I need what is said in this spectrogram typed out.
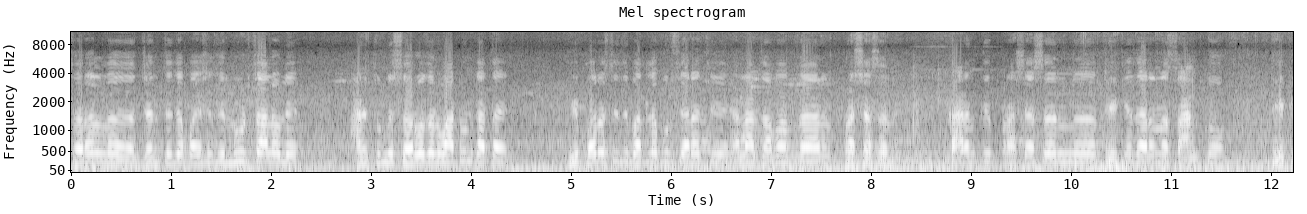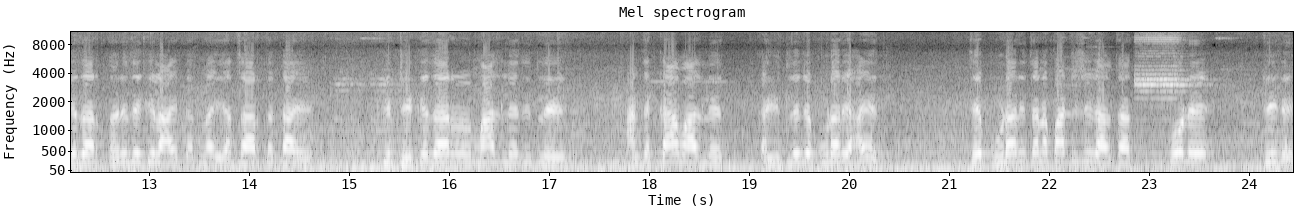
सरळ जनतेच्या पैशाची लूट चालवले आणि तुम्ही सर्वजण वाटून खाताय. ही परिस्थिती बदलापूर शहराची याला जबाबदार प्रशासन आहे. कारण की प्रशासन ठेकेदारांना सांगतो ठेकेदार तरी देखील ऐकत नाही. याचा अर्थ काय आहे? की ठेकेदार माजले तिथले आणि ते का माजलेत? का इथले जे पुढारी आहेत ते पुढारी त्यांना पाठीशी घालतात. कोण आहे? ठीक आहे.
